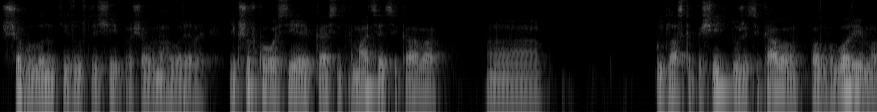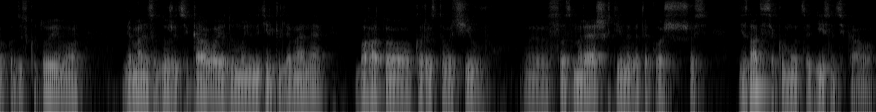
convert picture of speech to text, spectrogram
що було на тій зустрічі і про що вони говорили. Якщо в когось є якась інформація цікава, е, будь ласка, пишіть, дуже цікаво, пообговорюємо, подискутуємо. Для мене це дуже цікаво. Я думаю, не тільки для мене. Багато користувачів е, соцмереж хотіли би також щось дізнатися, кому це дійсно цікаво.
